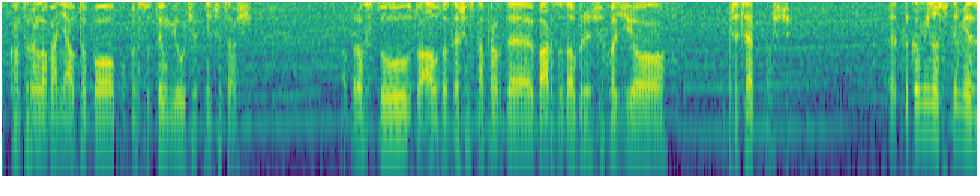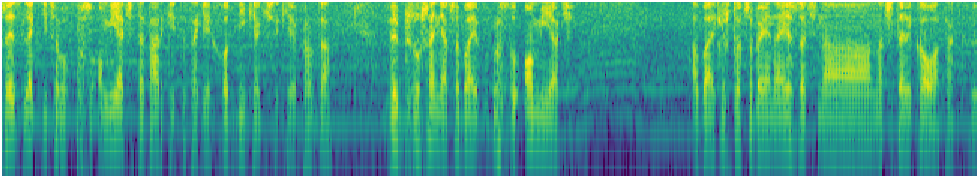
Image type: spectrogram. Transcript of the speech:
y, kontrolowanie auto, bo po prostu tył mi ucieknie czy coś. Po prostu to auto też jest naprawdę bardzo dobre, jeśli chodzi o przyczepność. E, Tylko minus w tym jest, że jest lekki, trzeba po prostu omijać te targi, te takie chodniki, jakieś takie, prawda, wybrzuszenia, trzeba je po prostu omijać. Albo jak już to trzeba je najeżdżać na, na cztery koła, tak, yy,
